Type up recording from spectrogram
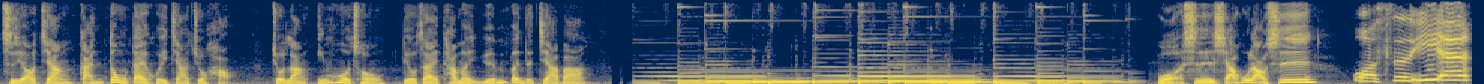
只要将感动带回家就好。就让萤火虫留在他们原本的家吧。我是小虎老师，我是伊恩，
